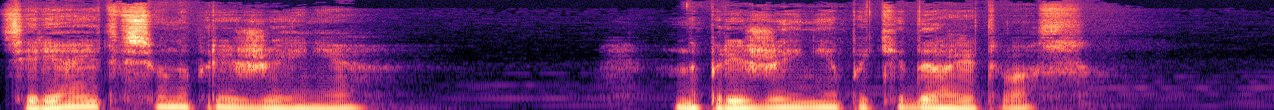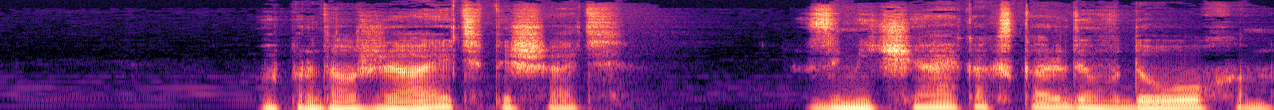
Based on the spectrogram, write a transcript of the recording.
теряет все напряжение. Напряжение покидает вас. Вы продолжаете дышать замечая, как с каждым вдохом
